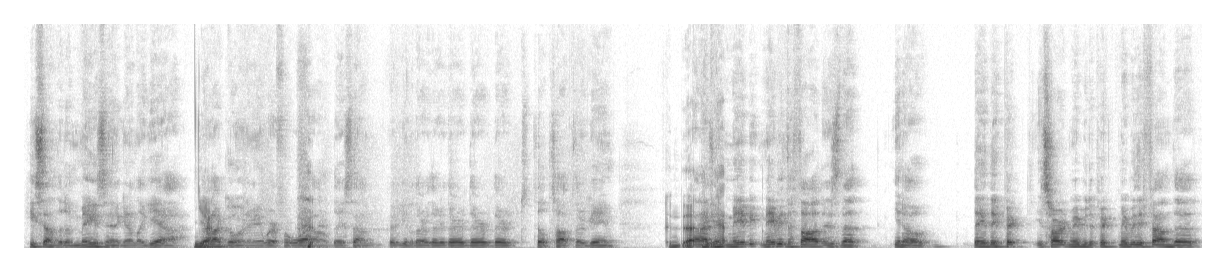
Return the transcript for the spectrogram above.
he sounded amazing again. Like, yeah, they're Yeah. not going anywhere for a while. they sound, you know, they're, they're, they're, they're, they're still top of their game. And And I think maybe maybe the thought is that you know they they picked. It's hard maybe to pick. Maybe they found the.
